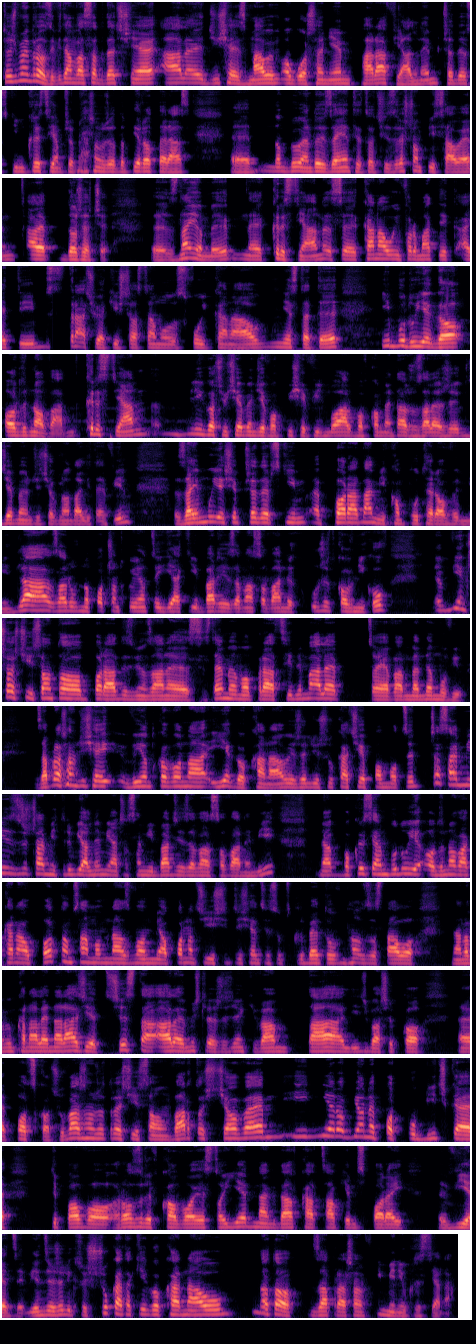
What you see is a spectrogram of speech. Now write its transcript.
Cześć moi drodzy, witam Was serdecznie, ale dzisiaj z małym ogłoszeniem parafialnym. Przede wszystkim Krystian, przepraszam, że dopiero teraz e, no, byłem dość zajęty, co Ci zresztą pisałem, ale do rzeczy. E, Znajomy e, Krystian z kanału Informatyk IT stracił jakiś czas temu swój kanał, niestety, i buduje go od nowa. Krystian, link oczywiście będzie w opisie filmu albo w komentarzu, zależy gdzie będziecie oglądali ten film, zajmuje się przede wszystkim poradami komputerowymi dla zarówno początkujących, jak i bardziej zaawansowanych użytkowników. W większości są to porady związane z systemem operacyjnym, ale co ja Wam będę mówił. Zapraszam dzisiaj wyjątkowo na jego kanał, jeżeli szukacie pomocy, czasami z rzeczami trywialnymi, a czasami bardziej zaawansowanymi, no, bo Krystian buduje od nowa kanał pod tą samą nazwą, miał ponad 30 tysięcy subskrybentów, no zostało na nowym kanale na razie 300, ale myślę, że dzięki Wam ta liczba szybko e, podskoczy. Uważam, że treści są wartościowe i nie robione pod publiczkę typowo rozrywkowo, jest to jednak dawka całkiem sporej wiedzy. Więc jeżeli ktoś szuka takiego kanału, no to zapraszam w imieniu Krystiana.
